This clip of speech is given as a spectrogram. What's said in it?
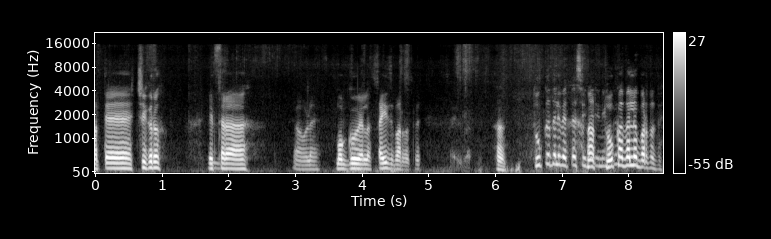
ಮತ್ತೆ ಚಿಗುರು ಈ ತರ ಒಳ್ಳೆ ಮೊಗ್ಗು ಎಲ್ಲ ಸೈಜ್ ಬರ್ತೈತಿ. ತೂಕದಲ್ಲಿ ವ್ಯತ್ಯಾಸ ತೂಕದಲ್ಲಿ ಬರ್ತೈತಿ.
